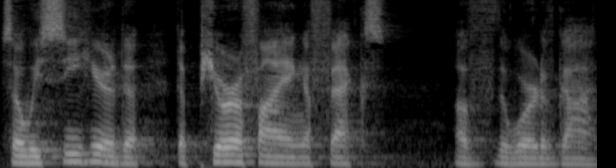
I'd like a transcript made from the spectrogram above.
So we see here the, the purifying effects of the word of God.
